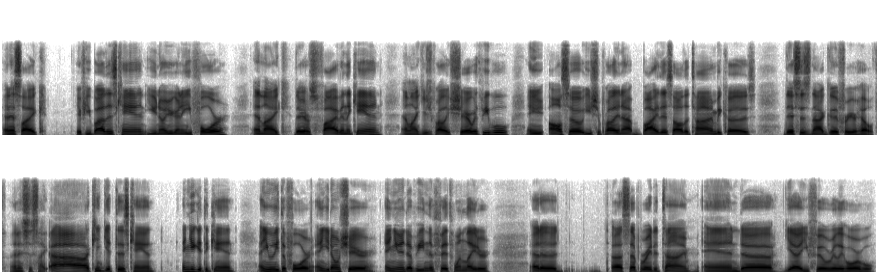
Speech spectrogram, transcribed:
And it's like, if you buy this can, you know you're going to eat four. And like, there's five in the can. And like, you should probably share with people. And you also, you should probably not buy this all the time because this is not good for your health. And it's just like, ah, I can get this can. And you get the can. And you eat the four. And you don't share. And you end up eating the fifth one later at a uh, separated time, and uh, yeah, you feel really horrible,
